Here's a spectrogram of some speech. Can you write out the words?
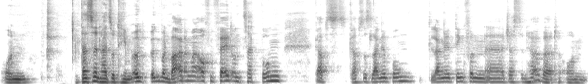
Und das sind halt so Themen. Ir irgendwann war er dann mal auf dem Feld und zack, bumm, gab es das lange Bumm, lange Ding von äh, Justin Herbert. Und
